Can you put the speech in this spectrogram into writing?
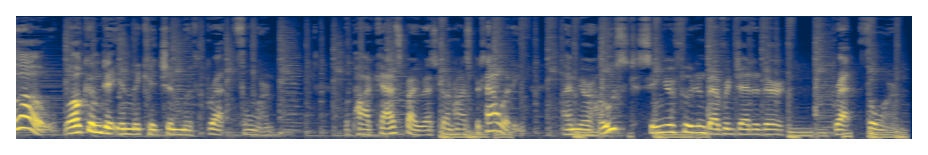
Hello, welcome to In the Kitchen with Brett Thorne, a podcast by Restaurant Hospitality. I'm your host, Senior Food and Beverage Editor, Brett Thorne.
